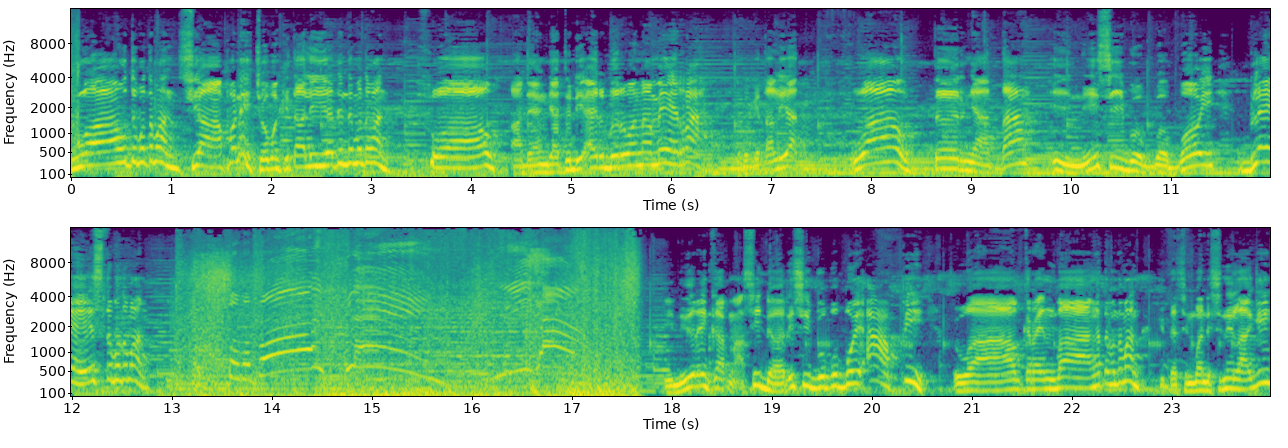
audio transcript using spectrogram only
Wow, teman-teman, siapa nih? Coba kita lihatin teman-teman. Wow, ada yang jatuh di air berwarna merah. Coba kita lihat. Wow, ternyata ini si Bobo Boy Blaze, teman-teman. Bobo Boy Play. Iya. Ini reinkarnasi dari si Bobo Boy api. Wow, keren banget teman-teman. Kita simpan di sini lagi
